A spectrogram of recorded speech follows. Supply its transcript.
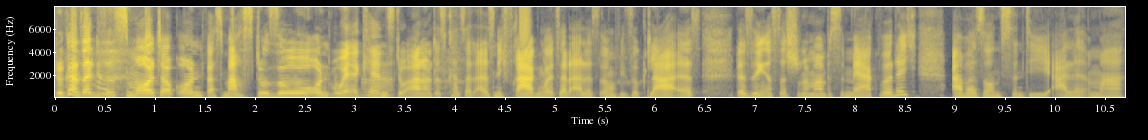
du kannst halt dieses Smalltalk und was machst du so und woher kennst du Arnold, das kannst halt alles nicht fragen, weil es halt alles irgendwie so klar ist. Deswegen ist das schon immer ein bisschen merkwürdig. Aber sonst sind die alle immer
